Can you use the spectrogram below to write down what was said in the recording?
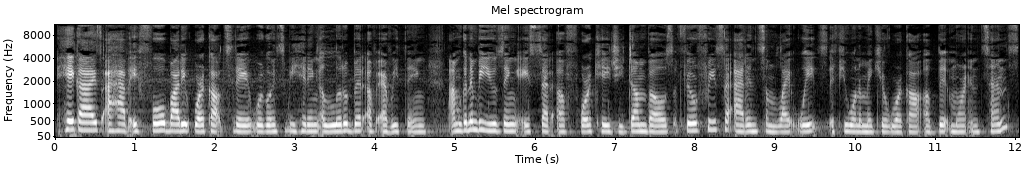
Hey guys, I have a full body workout today. We're going to be hitting a little bit of everything. I'm going to be using a set of 4 kg dumbbells. Feel free to add in some light weights if you want to make your workout a bit more intense.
